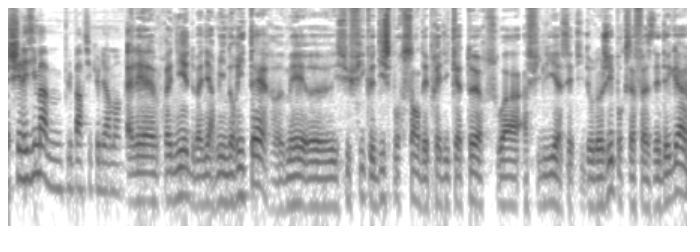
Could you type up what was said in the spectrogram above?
chez les imams plus particulièrement? Elle est imprégnée de manière minoritaire, mais euh, il suffit que 10% des prédicateurs soient affiliés à cette idéologie pour que ça fasse des dégâts.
